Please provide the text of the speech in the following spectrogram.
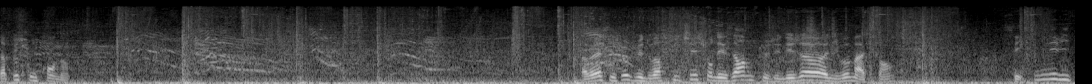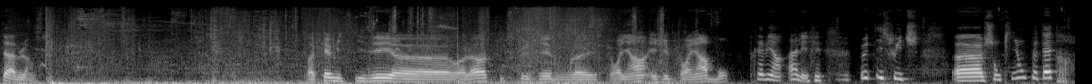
Ça peut se comprendre. Ah bah là c'est sûr que je vais devoir switcher sur des armes que j'ai déjà niveau max. Hein. C'est inévitable. On va quand même utiliser euh, voilà, tout ce que j'ai. Bon là j'ai plus rien et j'ai plus rien. Bon, très bien. Allez, petit switch. Euh, champignon peut-être?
